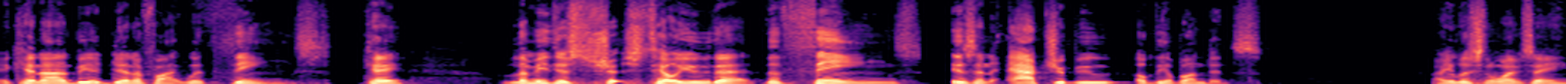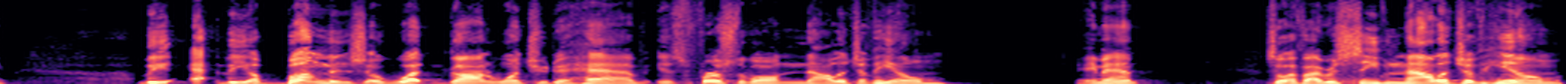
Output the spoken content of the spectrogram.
It cannot be identified with things. Okay? let me just sh- tell you that the things is an attribute of the abundance. Are you listening to what I'm saying? The, the abundance of what God wants you to have is, first of all, knowledge of Him. Amen? So if I receive knowledge of Him,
